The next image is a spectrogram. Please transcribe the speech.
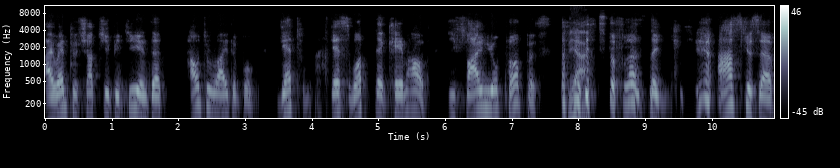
I went to ChatGPT and said, "How to write a book." Get guess what? They came out. Define your purpose. Yeah, that's the first thing. Ask yourself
